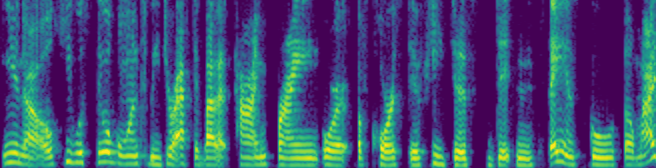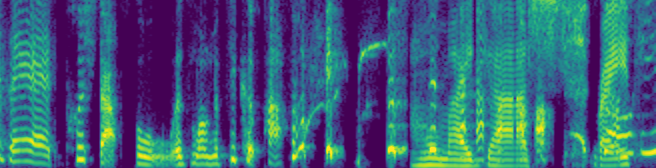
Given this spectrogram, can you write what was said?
you know, he was still going to be drafted by that time frame, or of course, if he just didn't stay in school. So my dad pushed out school as long as he could possibly oh my gosh. Right. So he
